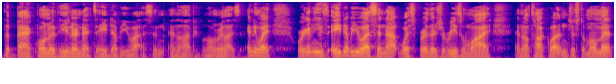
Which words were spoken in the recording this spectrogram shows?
the backbone of the internet's AWS, and, and a lot of people don't realize it. Anyway, we're going to use AWS and not Whisper. There's a reason why, and I'll talk about in just a moment.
